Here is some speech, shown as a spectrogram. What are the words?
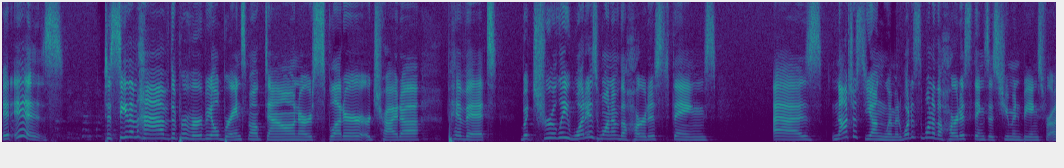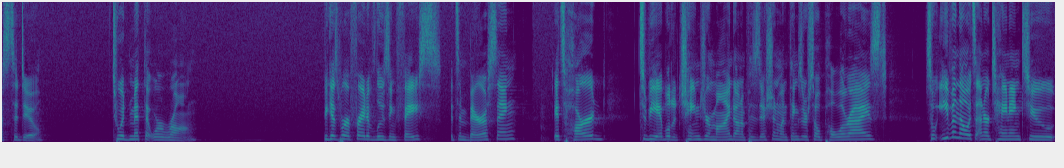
It is. To see them have the proverbial brain smoke down or splutter or try to pivot. But truly, what is one of the hardest things as not just young women, what is one of the hardest things as human beings for us to do? To admit that we're wrong because we're afraid of losing face. It's embarrassing. It's hard to be able to change your mind on a position when things are so polarized. So even though it's entertaining to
